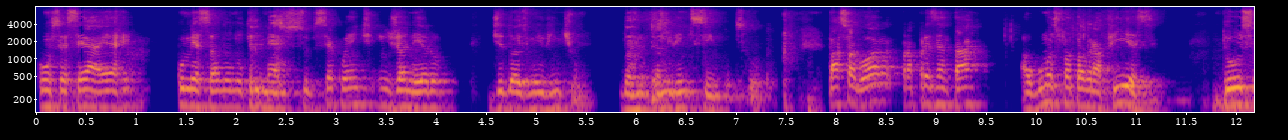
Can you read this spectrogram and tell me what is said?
com CCAR começando no trimestre subsequente, em janeiro de 2021. 2025, desculpa. Passo agora para apresentar algumas fotografias dos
